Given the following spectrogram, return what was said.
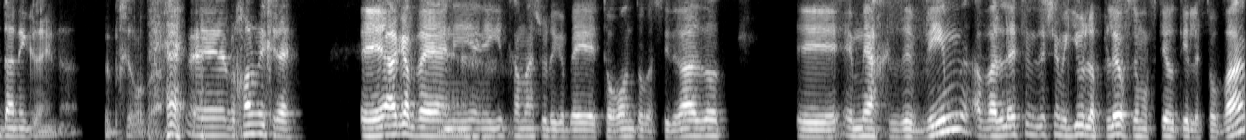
דני גריין, בבחירות. אה, בכל מקרה, אה, אגב, אני, אני אגיד לך משהו לגבי טורונטו בסדרה הזאת. אה, הם מאכזבים, אבל עצם זה שהם הגיעו לפלייאוף זה מפתיע אותי לטובה,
